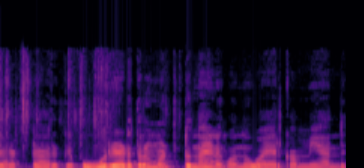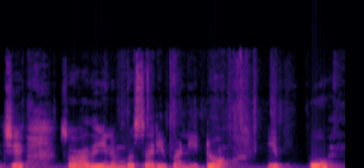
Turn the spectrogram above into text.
கரெக்டாக இருக்குது இப்போ ஒரு இடத்துல மட்டும்தான் எனக்கு வந்து ஒயர் கம்மியாக இருந்துச்சு. ஸோ அதையும் நம்ம சரி பண்ணிட்டோம். இப்போது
